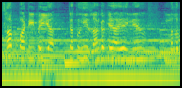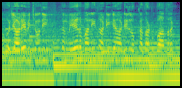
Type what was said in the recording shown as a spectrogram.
ਸਭ ਪਾਟੀ ਪਈ ਆ ਤੇ ਤੁਸੀਂ ਲੰਘ ਕੇ ਆਏ ਇੰਨੇ ਮਤਲਬ ਉਜਾੜੇ ਵਿੱਚੋਂ ਦੀ ਤੇ ਮਿਹਰਬਾਨੀ ਤੁਹਾਡੀ ਕਿ ਸਾਡੀ ਲੋਕਾਂ ਤੱਕ ਬਾਤ ਰੱਖ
